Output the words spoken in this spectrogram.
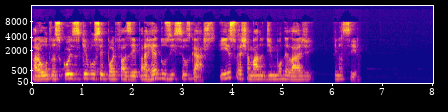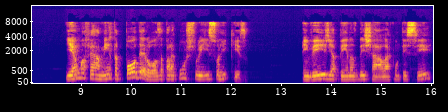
para outras coisas que você pode fazer para reduzir seus gastos. Isso é chamado de modelagem financeira e é uma ferramenta poderosa para construir sua riqueza, em vez de apenas deixá-la acontecer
